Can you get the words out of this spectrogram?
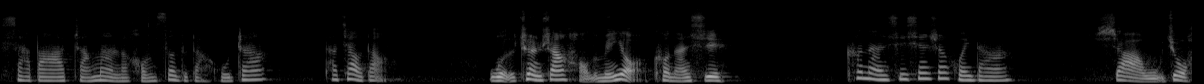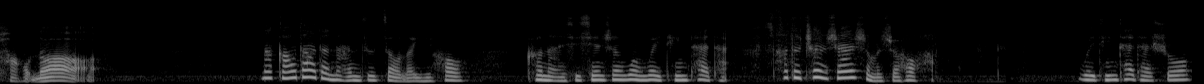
下巴长满了红色的短胡渣。他叫道：“我的衬衫好了没有，柯南西？”柯南西先生回答：“下午就好了。”那高大的男子走了以后，柯南西先生问魏听太太：“他的衬衫什么时候好？”魏听太太说：“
